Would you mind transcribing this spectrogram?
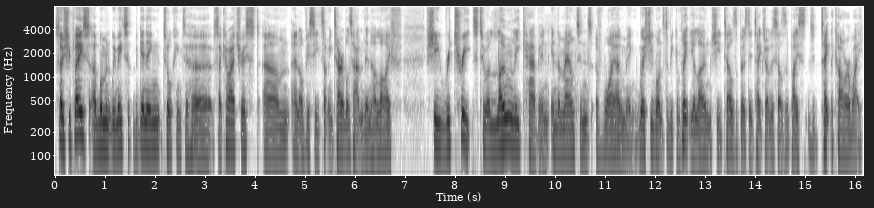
So she plays a woman we meet at the beginning, talking to her psychiatrist, um, and obviously something terrible has happened in her life she retreats to a lonely cabin in the mountains of Wyoming where she wants to be completely alone. She tells the person who takes her up, this tells the place take the car away.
